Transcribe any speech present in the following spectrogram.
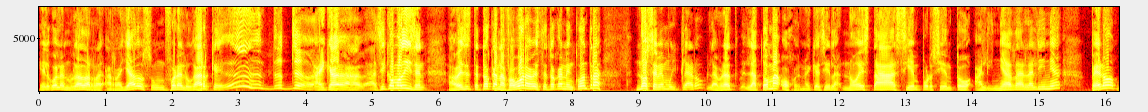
el gol anulado a, Rayados, un fuera de lugar que, uh, así como dicen, a veces te tocan a favor, a veces te tocan en contra. No se ve muy claro, la verdad, la toma, ojo, no hay que decirla, no está 100% alineada a la línea, pero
